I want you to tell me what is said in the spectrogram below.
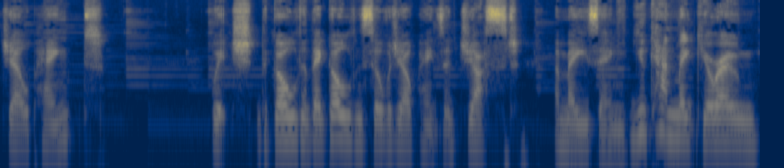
gel paint which the gold and their gold and silver gel paints are just amazing. You can make your own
